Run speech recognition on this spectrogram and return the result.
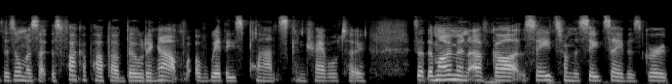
There's almost like this whakapapa building up of where these plants can travel to. So at the moment, I've got seeds from the Seed Savers group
